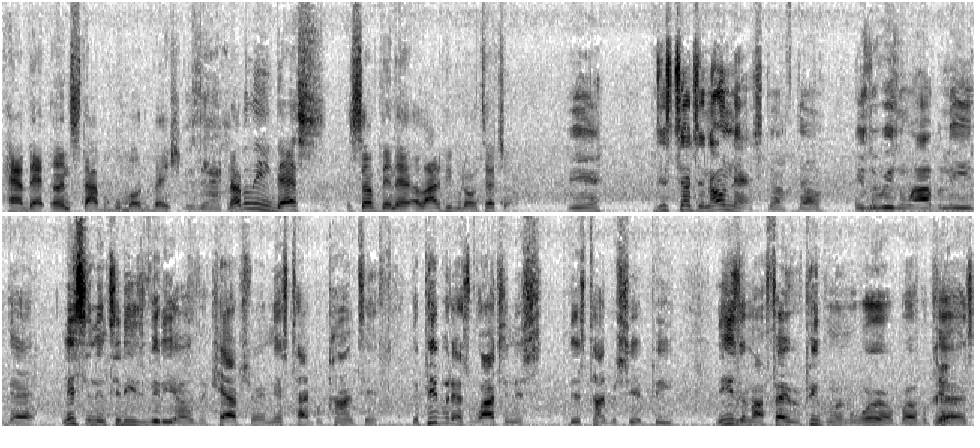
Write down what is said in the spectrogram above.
have that unstoppable motivation. Exactly. And I believe that's something that a lot of people don't touch on. Yeah. Just touching on that stuff though is the reason why I believe that listening to these videos and capturing this type of content, the people that's watching this this type of shit, P, these are my favorite people in the world, bro, because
